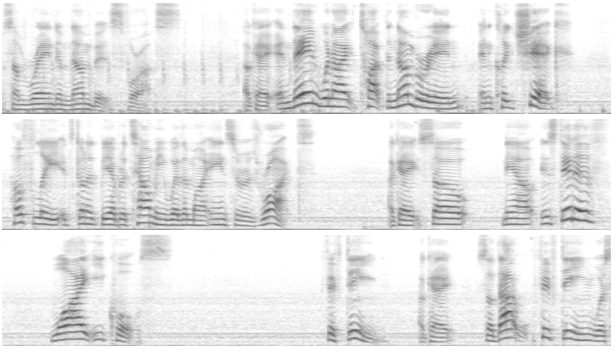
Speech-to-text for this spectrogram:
some random numbers for us. Okay, and then when I type the number in and click check, hopefully it's going to be able to tell me whether my answer is right. Okay, so now instead of y equals 15 okay? So that 15 was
